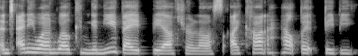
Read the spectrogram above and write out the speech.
and anyone welcoming a new baby after a loss, I can't help but be,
